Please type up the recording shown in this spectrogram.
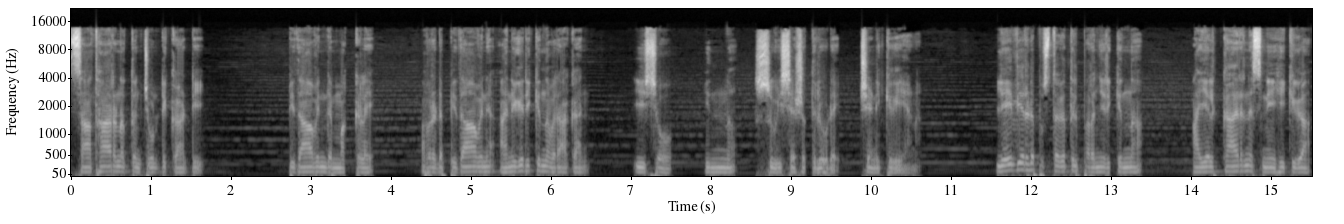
സാധാരണത്വം ചൂണ്ടിക്കാട്ടി പിതാവിന്റെ മക്കളെ അവരുടെ പിതാവിനെ അനുകരിക്കുന്നവരാകാൻ ഈശോ ഇന്ന് സുവിശേഷത്തിലൂടെ ക്ഷണിക്കുകയാണ്. ലേവ്യരുടെ പുസ്തകത്തിൽ പറഞ്ഞിരിക്കുന്ന അയൽക്കാരനെ സ്നേഹിക്കുക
